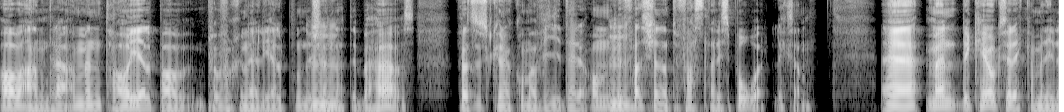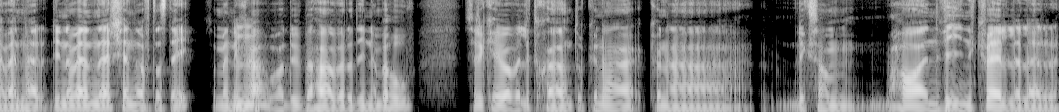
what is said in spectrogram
av andra, men ta hjälp av professionell hjälp om du Mm. känner att det behövs. För att du ska kunna komma vidare. Om du Mm. fast känner att du fastnar i spår. Liksom. Eh, men det kan ju också räcka med dina vänner. Dina vänner känner oftast dig som människa, Mm. vad du behöver och dina behov. Så det kan ju vara väldigt skönt att kunna, kunna liksom ha en vinkväll eller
